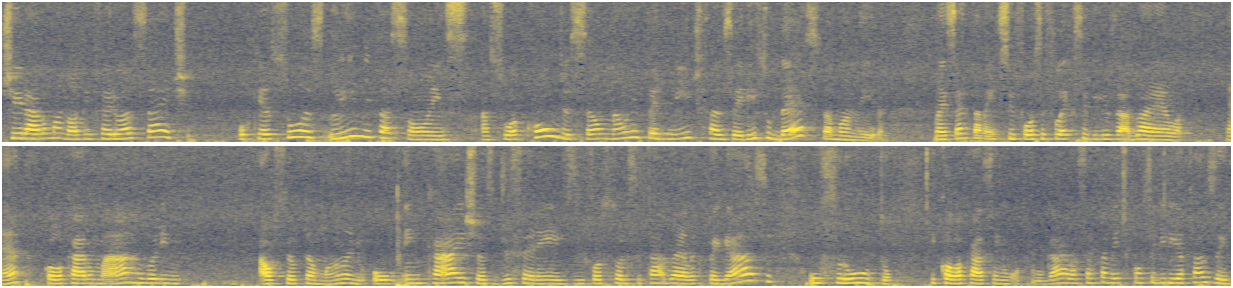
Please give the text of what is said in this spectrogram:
tirar uma nota inferior a 7 porque as suas limitações, a sua condição não lhe permite fazer isso desta maneira. Mas certamente se fosse flexibilizado a ela, né, colocar uma árvore ao seu tamanho ou em caixas diferentes e fosse solicitado a ela que pegasse o fruto e colocasse em outro lugar, ela certamente conseguiria fazer.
